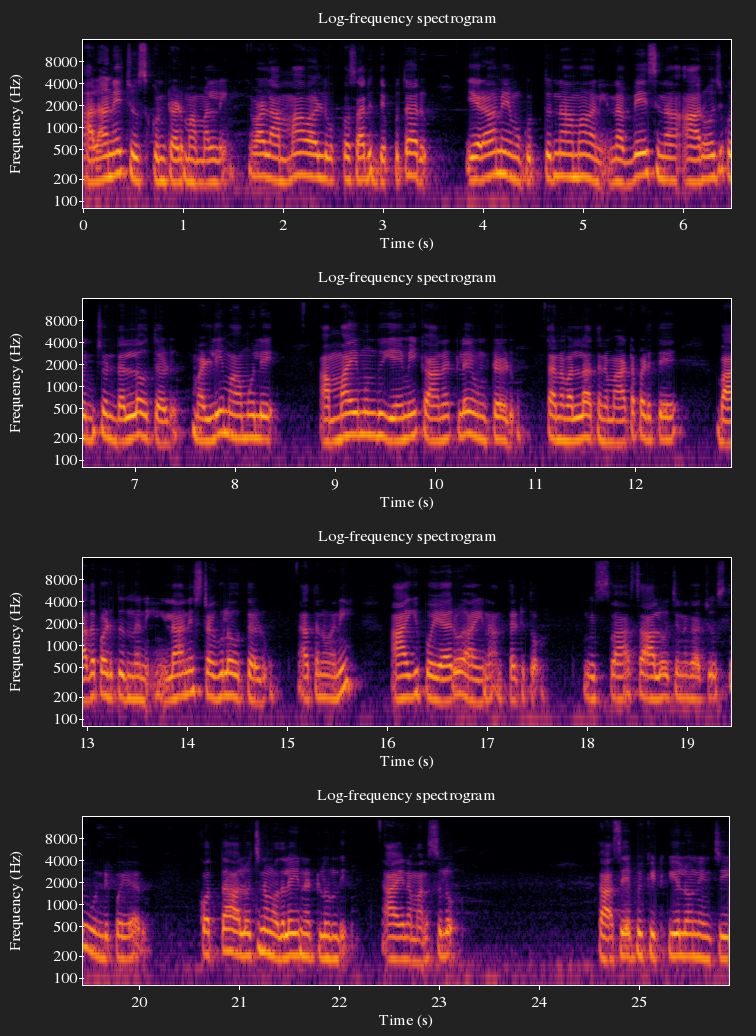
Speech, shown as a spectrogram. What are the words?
అలానే చూసుకుంటాడు మమ్మల్ని. వాళ్ళ అమ్మ వాళ్ళు ఒక్కోసారి దెప్పుతారు ఎరా మేము గుర్తున్నామా అని నవ్వేసిన ఆ రోజు కొంచెం డల్ అవుతాడు. మళ్ళీ మామూలే. అమ్మాయి ముందు ఏమీ కానట్లే ఉంటాడు. తన వల్ల అతని మాట పడితే బాధపడుతుందని ఇలానే స్ట్రగుల్ అవుతాడు అతను అని ఆగిపోయారు ఆయన అంతటితో. విశ్వాస ఆలోచనగా చూస్తూ ఉండిపోయారు. కొత్త ఆలోచన మొదలైనట్లుంది ఆయన మనసులో. కాసేపు కిటికీలో నుంచి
